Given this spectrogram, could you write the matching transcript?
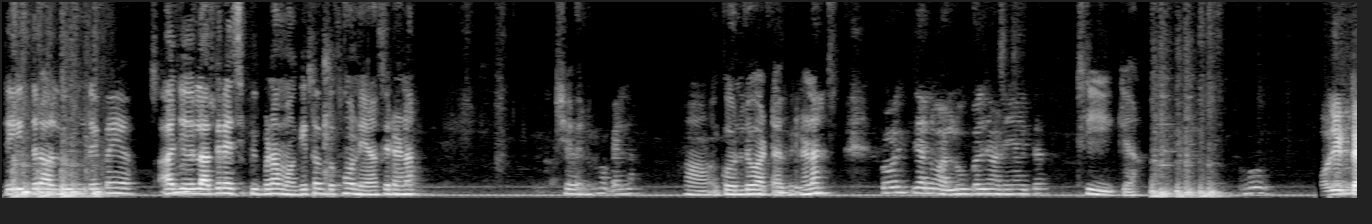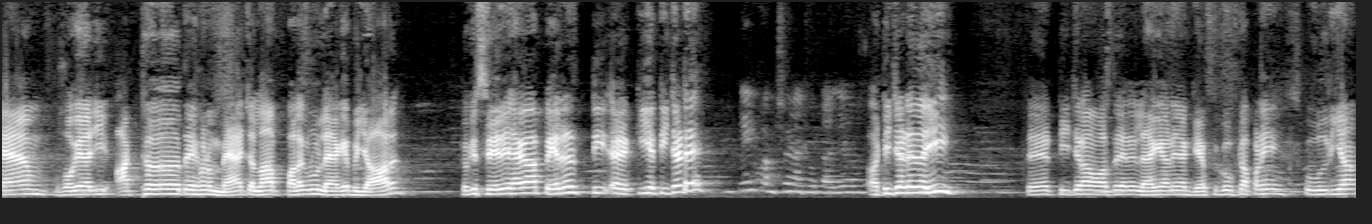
ਤੇ ਇੱਧਰ ਆਲੂ ਹੁੰਦੇ ਪਏ ਆ। ਅੱਜ ਅਲੱਗ ਰੈਸਿਪੀ ਬਣਾਵਾਂਗੇ ਤਾਂ ਦਿਖਾਉਨੇ ਆ ਫਿਰ ਹਨਾ? ਚਲ। ਮੈਂ ਪਹਿਲਾਂ ਹਾਂ ਗੁੰਨ ਲਓ ਆਟਾ ਫਿਰ ਹਨਾ? ਹੋਰ ਜਾਨੂੰ ਆਲੂ ਉਬਲ ਜਾਣੇ ਆ ਇੱਧਰ। ਠੀਕ ਆ। ਲਓ ਜੀ ਟਾਈਮ ਹੋ ਗਿਆ ਜੀ 8 ਤੇ ਹੁਣ ਮੈਂ ਚੱਲਾਂ ਪਲਕ ਨੂੰ ਲੈ ਕੇ ਬਾਜ਼ਾਰ ਕਿਉਂਕਿ ਸਵੇਰੇ ਹੈਗਾ ਪੇਰੈਂਟ ਕੀ ਹੈ ਟੀਚਰ ਡੇ ਇੱਕ ਫੰਕਸ਼ਨ ਆ ਛੋਟਾ ਜਿਹਾ। ਆ ਟੀਚਰ ਡੇ ਦਾ ਹੀ। ਤੇ ਟੀਚਰਾਂ ਵਾਸਤੇ ਇਹਨੇ ਲੈ ਕੇ ਆਣੇ ਆ ਗਿਫਟ ਗੁਫਟ ਆਪਣੇ ਸਕੂਲ ਦੀਆਂ।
